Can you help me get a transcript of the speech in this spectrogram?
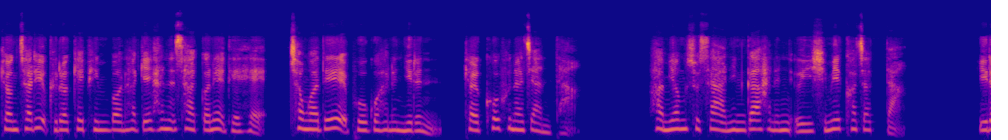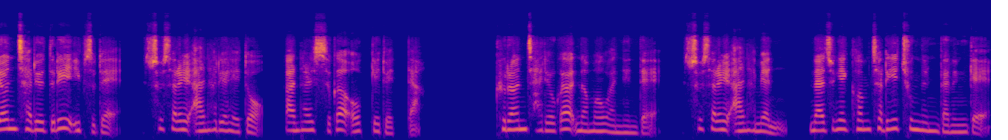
경찰이 그렇게 빈번하게 한 사건에 대해 청와대에 보고하는 일은 결코 흔하지 않다. 하명 수사 아닌가 하는 의심이 커졌다. 이런 자료들이 입수돼 수사를 안 하려 해도 안 할 수가 없게 됐다. 그런 자료가 넘어왔는데 수사를 안 하면 나중에 검찰이 죽는다는 게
